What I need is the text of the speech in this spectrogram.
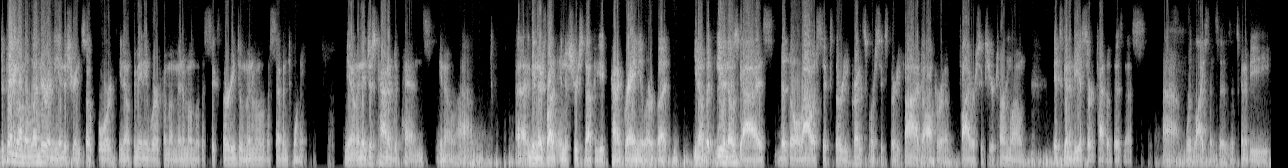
depending on the lender and the industry and so forth, you know, it can be anywhere from a minimum of a 630 to a minimum of a 720. You know, and it just kind of depends. You know, um, uh, again, there's a lot of industry stuff. You get kind of granular, but you know, but even those guys that they'll allow a 630 credit score, 635 to offer a five or six year term loan, it's going to be a certain type of business uh, with licenses. It's going to be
